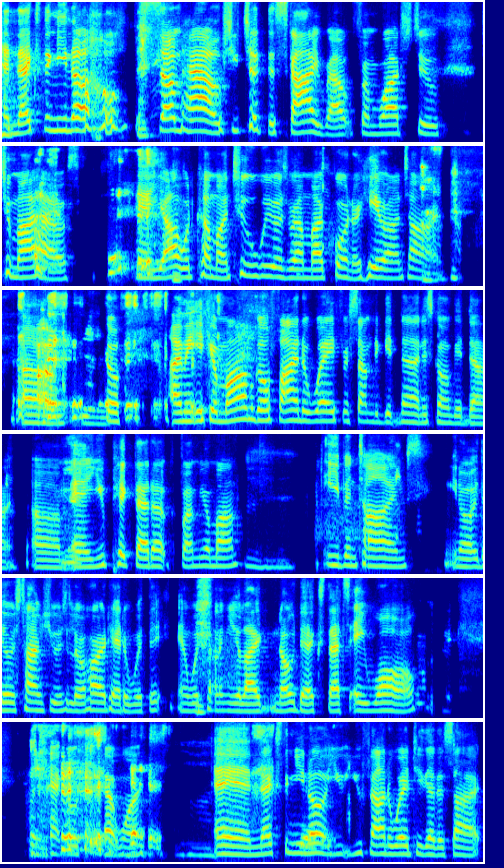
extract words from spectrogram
And next thing you know, somehow she took the sky route from Watts to to my house. And y'all would come on two wheels around my corner here on time. Um, so I mean, if your mom gonna find a way for something to get done, it's gonna get done. Um, Yeah. and you pick that up from your mom. Mhm. Even times, you know, there was times she was a little hard headed with it, and we're telling you like, no, Dex, that's a wall. You can't go through that one. And next thing you know, you you found a way to the other side.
